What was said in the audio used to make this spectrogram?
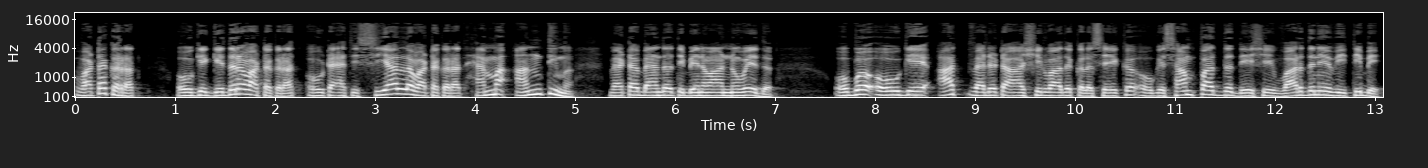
වටකරත් ඔහුගේ ගෙදර වටකරත් ඔහුට ඇති සියල්ල වටකරත් හැම්ම අන්තිම වැට බැඳ තිබෙනවා නොවේද. ඔබ ඔහුගේ අත් වැඩට ආශිර්වාද කළසේක ඔහුගේ සම්පද්ද දේශයේ වර්ධනය වී තිබේ.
